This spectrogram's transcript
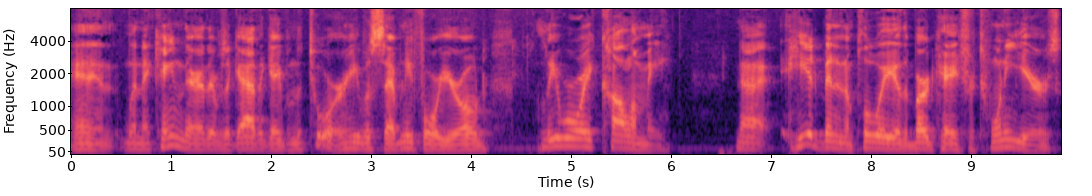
And when they came there, there was a guy that gave them the tour. He was 74 year old Leroy Colamy. Now, he had been an employee of the Birdcage for 20 years,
